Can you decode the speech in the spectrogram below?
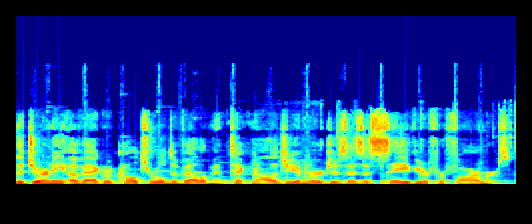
the journey of agricultural development, technology emerges as a savior for farmers.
